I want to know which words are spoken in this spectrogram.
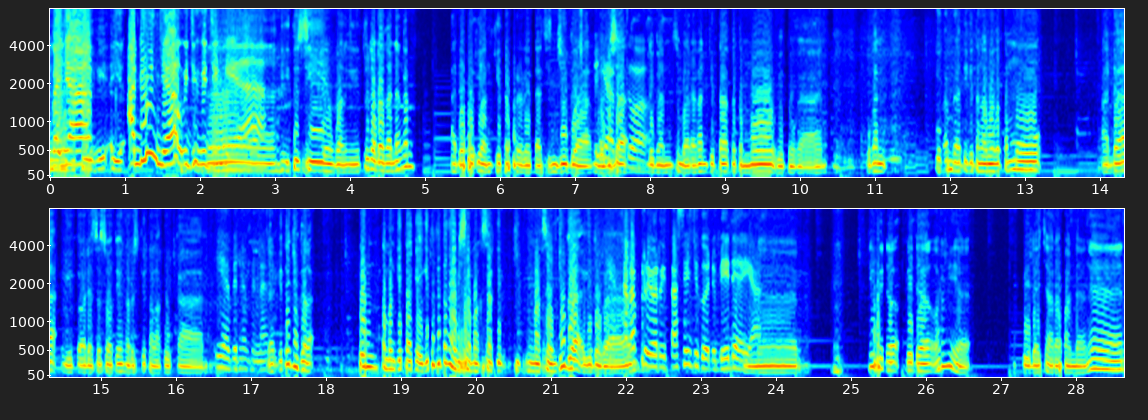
banyak gitu. Iya, iya. aduhnya ujung-ujungnya. Nah, itu sih yang paling ini. Terus kadang-kadang kan ada yang kita prioritasin juga, nggak Iya, bisa betul. dengan sembarangan kita ketemu gitu kan. Bukan bukan berarti kita nggak mau ketemu. Ada gitu, ada sesuatu yang harus kita lakukan. Iya benar-benar. Dan kita juga pun teman kita kayak gitu kita nggak bisa maksa maksain juga gitu Ya, kan. karena prioritasnya juga udah beda ya. Bener. Ini beda beda orang ya. Beda cara pandangan,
